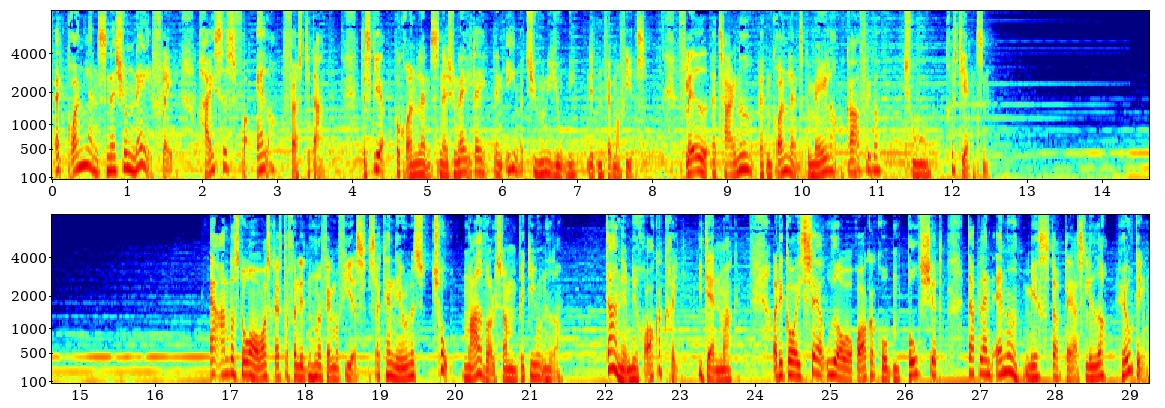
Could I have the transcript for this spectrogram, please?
at Grønlands nationalflag hejses for allerførste gang. Det sker på Grønlands nationaldag den 21. juni 1985. Flaget er tegnet af den grønlandske maler og grafiker Tue Christiansen. Af andre store overskrifter fra 1985, så kan nævnes to meget voldsomme begivenheder. Der er nemlig rockerkrig i Danmark, og det går især ud over rockergruppen Bullshit, der blandt andet mister deres leder Høvding,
